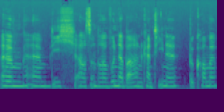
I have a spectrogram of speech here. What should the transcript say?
ähm, ähm, die ich aus unserer wunderbaren Kantine bekomme.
